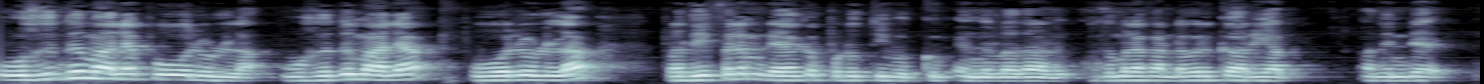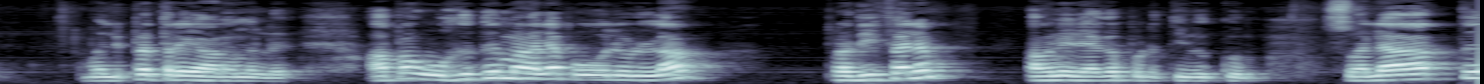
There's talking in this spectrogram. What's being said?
ഉഹുദ് മല പോലുള്ള ഉഹുദ് മല പോലുള്ള പ്രതിഫലം രേഖപ്പെടുത്തി വെക്കും എന്നുള്ളതാണ്. ഉഹുദ്മല കണ്ടവർക്ക് അറിയാം അതിന്റെ വലിപ്പം എത്രയാണെന്നുള്ളത്. അപ്പൊ ഉഹുദ് മല പോലുള്ള പ്രതിഫലം അവന് രേഖപ്പെടുത്തി വെക്കും. സ്വലാത്ത്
